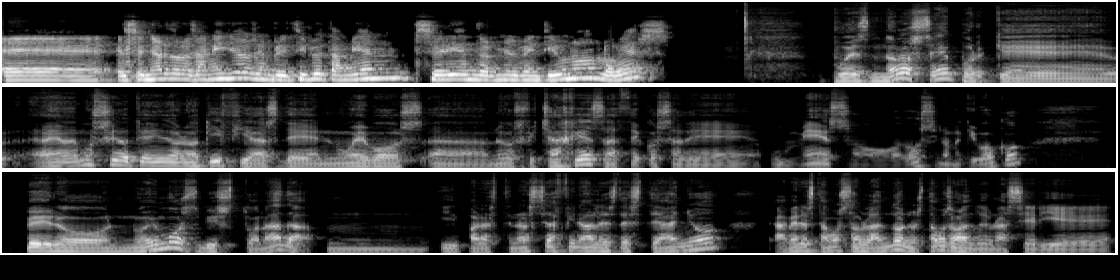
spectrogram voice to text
Eh, el Señor de los Anillos, en principio también, serie en 2021, ¿lo ves? Pues no lo sé, porque eh, hemos ido teniendo noticias de nuevos, ah, nuevos fichajes hace cosa de un mes o dos, si no me equivoco, pero no hemos visto nada. Mm, Y para estrenarse a finales de este año, a ver, estamos hablando, no estamos hablando de una serie,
